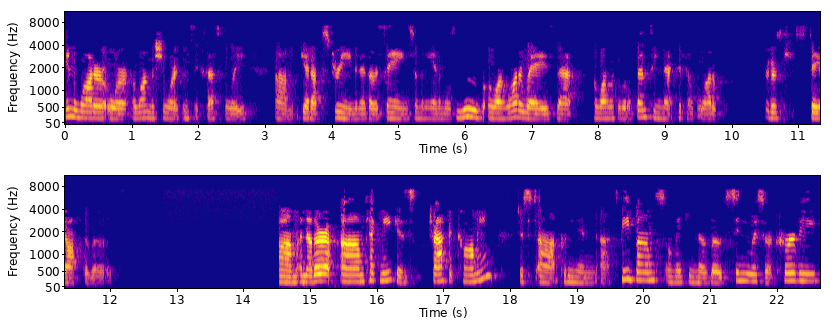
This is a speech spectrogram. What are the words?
in the water or along the shores and successfully um, get upstream. And as I was saying, so many animals move along waterways that, along with a little fencing, that could help a lot of critters stay off the roads. Um, another um, technique is traffic calming just uh, putting in uh, speed bumps or making the road sinuous or curvy.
